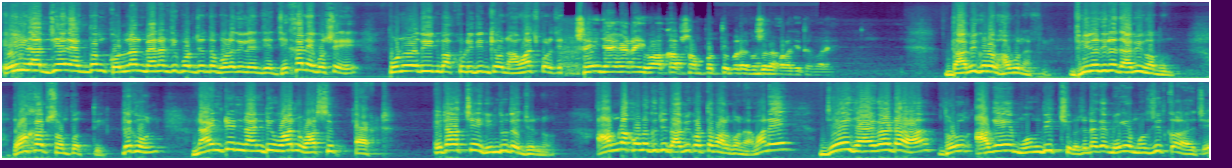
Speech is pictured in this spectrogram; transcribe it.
এই রাজ্যের একদম কল্যাণ ব্যানার্জি পর্যন্ত বলে দিলেন যে যেখানে বসে পনেরো দিন বা কুড়ি দিন কেউ নামাজ পড়েছে সেই জায়গাটাই ওয়াকআপ সম্পত্তি বলে ঘোষণা করা যেতে পারে। দাবিগুলো ভাবুন আপনি ধীরে ধীরে দাবি ভাবুন ওয়াকআপ সম্পত্তি। দেখুন nineteen ninety one worship act এটা হচ্ছে হিন্দুদের জন্য। আমরা কোনো কিছু দাবি করতে পারব না। মানে যে জায়গাটা ধরুন আগে মন্দির ছিল সেটাকে ভেঙে মসজিদ করা হয়েছে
